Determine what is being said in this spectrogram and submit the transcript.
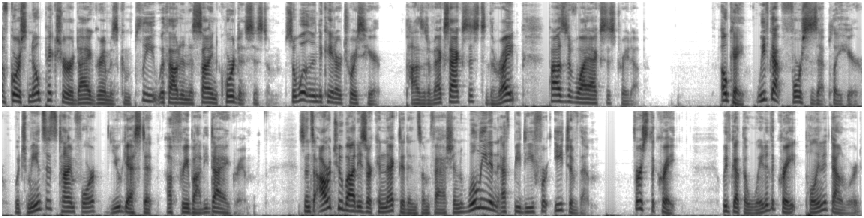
Of course, no picture or diagram is complete without an assigned coordinate system, so we'll indicate our choice here. Positive x-axis to the right, positive y-axis straight up. Okay, we've got forces at play here, which means it's time for, you guessed it, a free body diagram. Since our two bodies are connected in some fashion, we'll need an FBD for each of them. First, the crate. We've got the weight of the crate pulling it downward.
